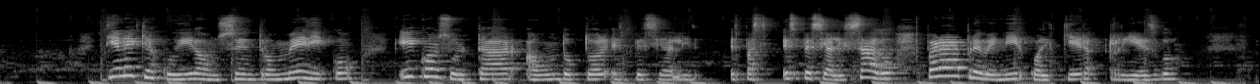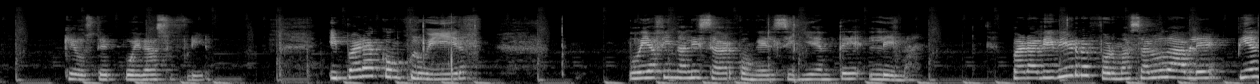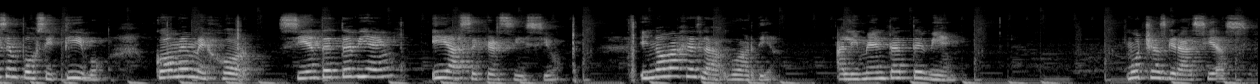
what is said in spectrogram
tiene que acudir a un centro médico y consultar a un doctor especializado para prevenir cualquier riesgo que usted pueda sufrir. Y para concluir, voy a finalizar con el siguiente lema. Para vivir de forma saludable, piensa en positivo, come mejor, siéntete bien y haz ejercicio. Y no bajes la guardia. Aliméntate bien. Muchas gracias.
